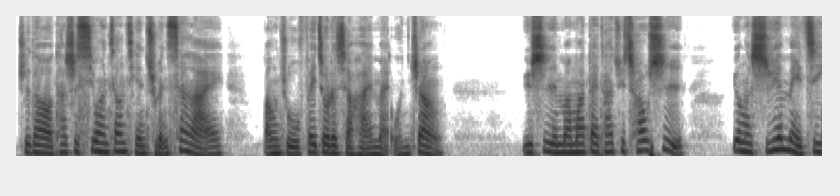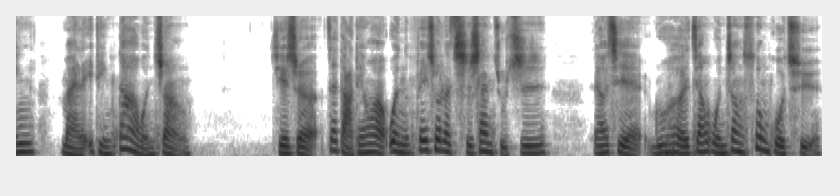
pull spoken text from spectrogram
知道她是希望将钱存下来，帮助非洲的小孩买蚊帐。于是，妈妈带她去超市，用了十元美金买了一顶大蚊帐。接着再打电话问非洲的慈善组织，了解如何将蚊帐送过去。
